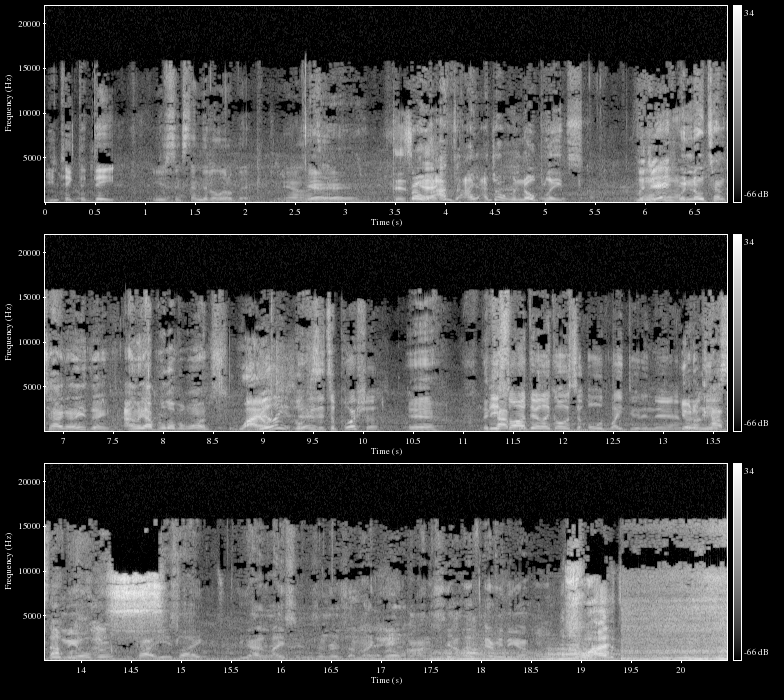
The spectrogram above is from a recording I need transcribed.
You take the date, you just extend it a little bit. You know? That's Yeah, yeah, yeah. Bro. I, I, I drove with no plates, Legit? with no temp tag or anything. I only got pulled over once. Wild. Really? Well, because Yeah. it's a Porsche. Yeah. The They cop saw it, pulled- they're like, oh, it's an old white dude in there. We Yo, don't the cop pulled me him. over. Cop- he's like, "You got a license and? I'm like, "Bro, honestly, I left everything at home." What?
